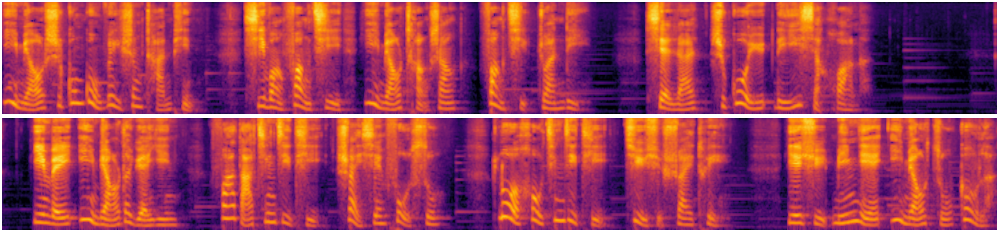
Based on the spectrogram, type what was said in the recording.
疫苗是公共卫生产品，希望放弃疫苗厂商放弃专利，显然是过于理想化了。因为疫苗的原因，发达经济体率先复苏。落后经济体继续衰退，也许明年疫苗足够了，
